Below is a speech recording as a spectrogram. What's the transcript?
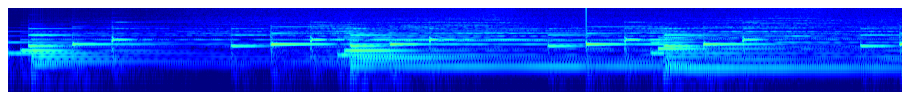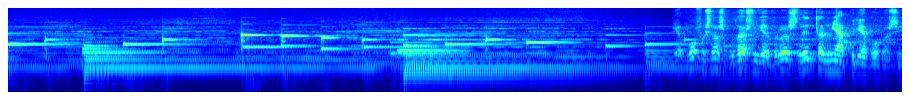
Η απόφαση να σπουδάσω γιατρός δεν ήταν μια απλή απόφαση,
